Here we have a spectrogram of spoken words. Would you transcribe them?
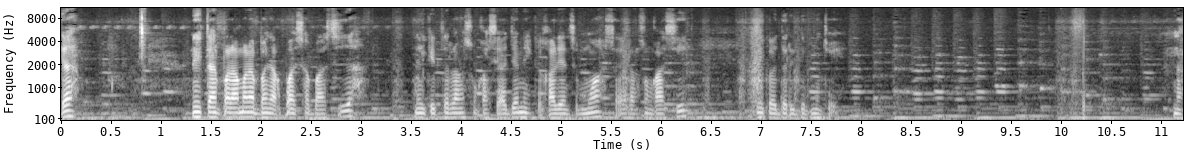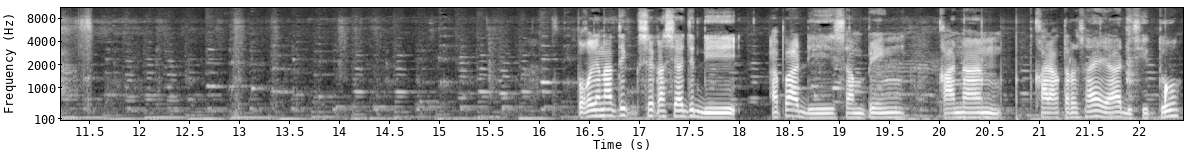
Ya. Nih tanpa lama banyak basa-basi ya. Nih kita langsung kasih aja nih ke kalian semua. Saya langsung kasih. Nih kode redeemnya coy. Nah. Pokoknya nanti saya kasih aja di apa di samping kanan karakter saya ya di situ.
